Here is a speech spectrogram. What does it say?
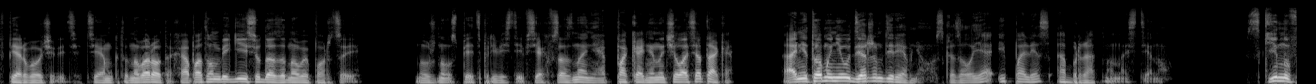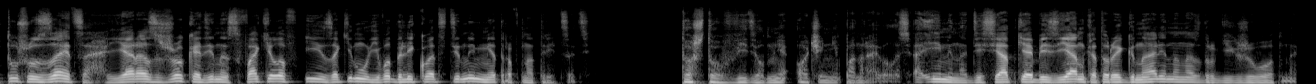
В первую очередь, тем, кто на воротах, а потом беги сюда за новой порцией. Нужно успеть привести всех в сознание, пока не началась атака. А не то мы не удержим деревню, — сказал я и полез обратно на стену. Скинув тушу зайца, я разжег один из факелов и закинул его далеко от стены метров на тридцать. То, что увидел, мне очень не понравилось, а именно десятки обезьян, которые гнали на нас других животных.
